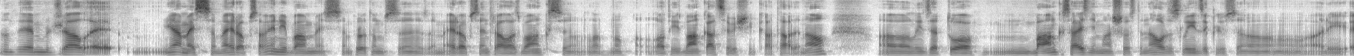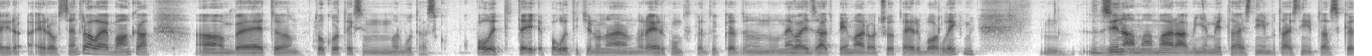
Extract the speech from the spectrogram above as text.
Nu, diemžēl, jā, mēs esam Eiropas Savienībā. Mēs esam, protams, Eiropas centrālās bankas, nu, Latvijas banka atsevišķi kā tāda nav. Līdz ar to bankas aizņemās šos naudas līdzekļus arī Eiro, Eiropas centrālajā bankā. Bet to, ko teiksim, varbūt tās politi, politiķi runāja, un Reirkungs, kad, kad nu, nevajadzētu piemērot šo Eiriboru likmi. Zināmā mērā viņam ir taisnība. Taisnība tas, ka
